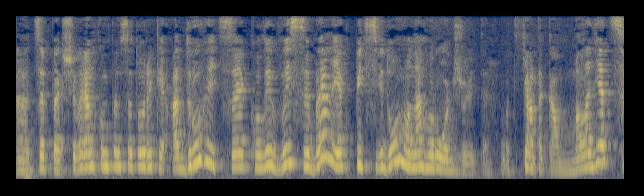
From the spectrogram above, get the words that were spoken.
Е, Це перший варіант компенсаторики. А другий це коли ви себе як підсвідомо нагороджуєте. От я така молодець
